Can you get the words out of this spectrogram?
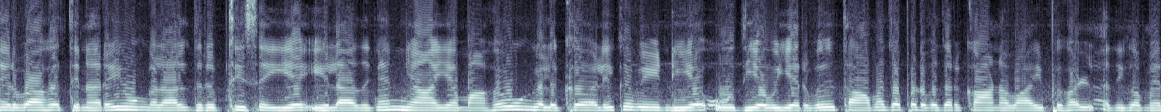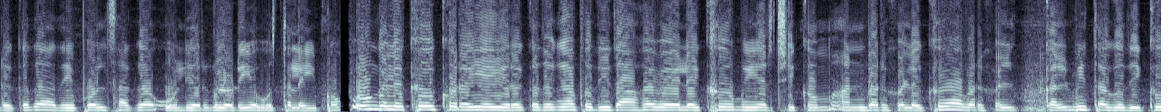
நிர்வாகத்தினரை உங்களால் திருப்தி செய்ய இயலாதுங்க. நியாயமாக உங்களுக்கு அளிக்க வேண்டிய ஊதிய உயர்வு தாமதப்படுவதற்கான வாய்ப்புகள் அதிகம் இருக்குது. அதே போல் சக ஊழியர்களுடைய ஒத்துழைப்பும் உங்களுக்கு குறைய இருக்குது. இருக்குதுங்க புதிதாக வேலைக்கு முயற்சிக்கும் அன்பர்களுக்கு அவர்கள் கல்வி தகுதிக்கு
